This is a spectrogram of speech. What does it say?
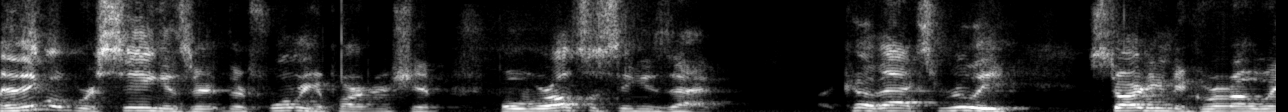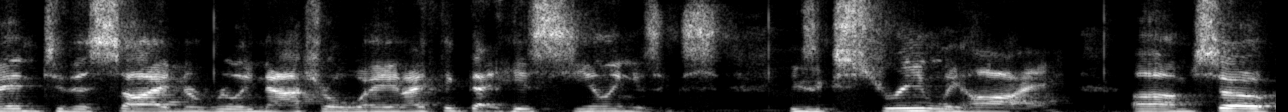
I think what we're seeing is they're, they're forming a partnership. But what we're also seeing is that Kabak's really starting to grow into this side in a really natural way, and I think that his ceiling is ex- he's extremely high. Um, so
